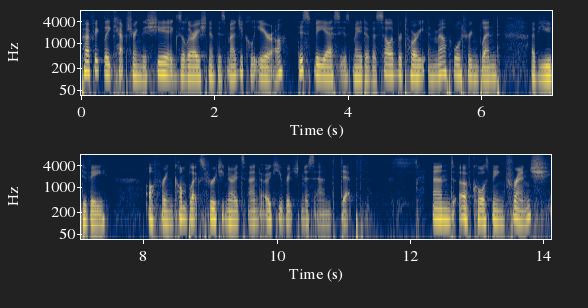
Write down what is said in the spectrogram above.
perfectly capturing the sheer exhilaration of this magical era, this VS is made of a celebratory and mouth-watering blend of eau de vie, offering complex fruity notes and oaky richness and depth. And of course, being French,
